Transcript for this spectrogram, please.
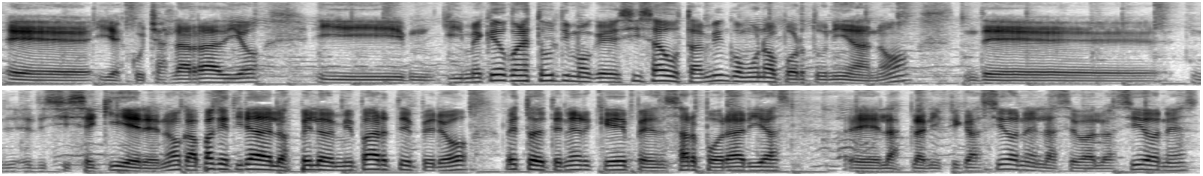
eh, y escuchás la radio. Y, me quedo con esto último que decís, Agus, también como una oportunidad, ¿no? De, si se quiere, ¿no? Capaz que tirada de los pelos de mi parte, pero esto de tener que pensar por áreas eh, las planificaciones, las evaluaciones,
